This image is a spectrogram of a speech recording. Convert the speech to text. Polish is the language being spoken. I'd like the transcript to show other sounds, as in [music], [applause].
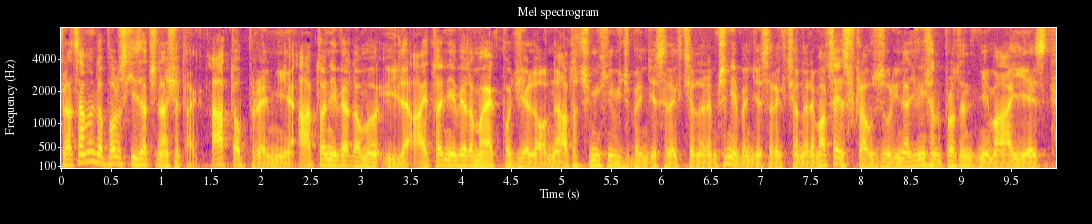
Wracamy do Polski i zaczyna się tak. A to premie, a to nie wiadomo ile, a to nie wiadomo jak podzielone, a to czy Michniewicz będzie selekcjonerem, czy nie będzie selekcjonerem, a co jest w klauzuli, na 90% nie ma, jest.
